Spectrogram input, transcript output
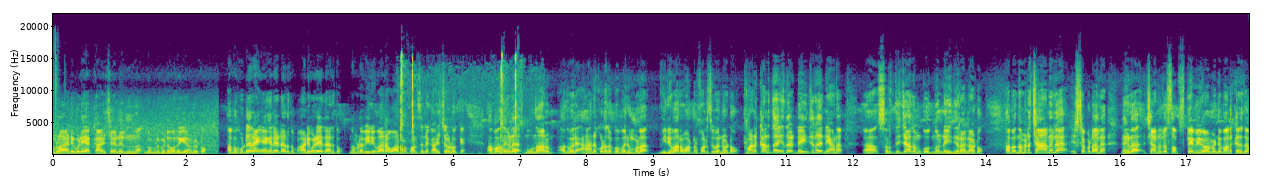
നമ്മൾ അടിപൊളി ആ കാഴ്ചകളിൽ നിന്ന് നമ്മൾ വിട പറയുകയാണ് കേട്ടോ. അപ്പോൾ കൂട്ടുകാരെ എങ്ങനെയുണ്ടായിരുന്നു? അടിപൊളിയല്ലായിരുന്നു? നമ്മുടെ വിരിവാര വാട്ടർഫാൾസിന്റെ കാഴ്ചകളൊക്കെ. അപ്പോൾ നിങ്ങൾ മൂന്നാറും അതുപോലെ ആനക്കുളത്തൊക്കെ വരുമ്പോൾ വിരിവാര വാട്ടർഫാൾസ് വരണം കേട്ടോ. മഴക്കാലത്ത് ഇത് ഡേഞ്ചർ തന്നെയാണ്. ശ്രദ്ധിച്ചാൽ നമുക്ക് ഒന്നും ഡേഞ്ചർ അല്ല കേട്ടോ. അപ്പോൾ നമ്മുടെ ചാനൽ ഇഷ്ടപ്പെട്ടാൽ നിങ്ങൾ ചാനൽ സബ്സ്ക്രൈബ് ചെയ്യാൻ വേണ്ടി മറക്കരുത്.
